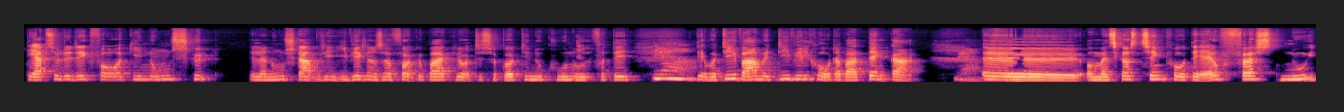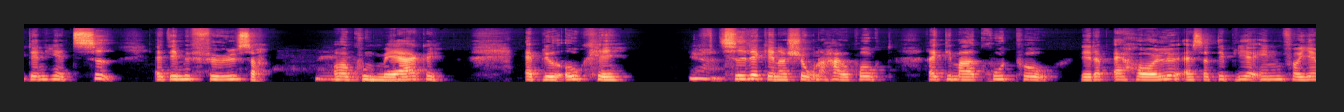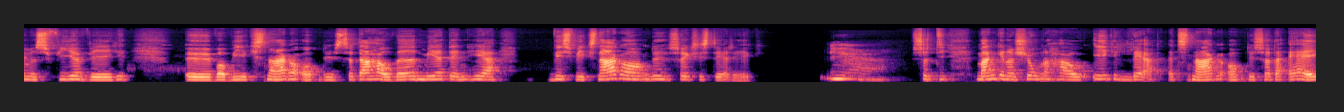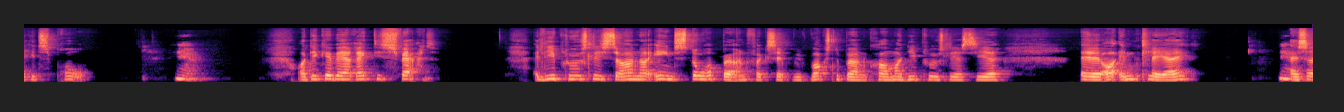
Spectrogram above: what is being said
Det er absolut ikke for at give nogen skyld eller nogen skam, fordi i virkeligheden så har folk jo bare gjort det så godt de nu kunne ud for det. Ja. Der hvor de var med de vilkår, der var dengang. ja. Øh, og man skal også tænke på, det er jo først nu i den her tid, at det med følelser Mm. og at kunne mærke er blevet okay. ja. Tidligere generationer har jo brugt rigtig meget krudt på netop at holde, altså det bliver inden for hjemmets fire vægge, øh, hvor vi ikke snakker om det. Så der har jo været mere den her, hvis vi ikke snakker om det, så eksisterer det ikke. Ja. Så de, mange generationer har jo ikke lært at snakke om det, så der er ikke et sprog. Ja. Og det kan være rigtig svært. At lige pludselig så, når ens store børn, for eksempel voksne børn, kommer lige pludselig og siger, øh, og anklager, ikke? Ja. Altså,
